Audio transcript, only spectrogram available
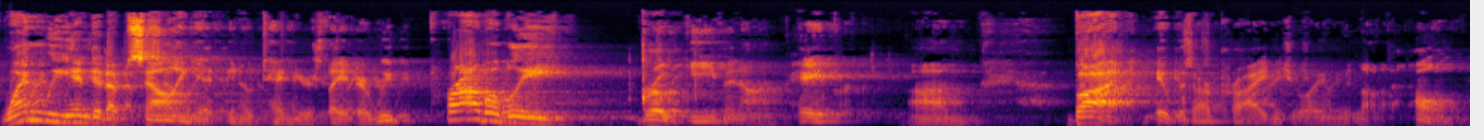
When we ended up selling it, you know, 10 years later, we probably broke even on paper. Um, but it was our pride and joy, and we loved home.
